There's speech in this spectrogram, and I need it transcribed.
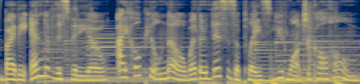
By the end of this video, I hope you'll know whether this is a place you'd want to call home.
